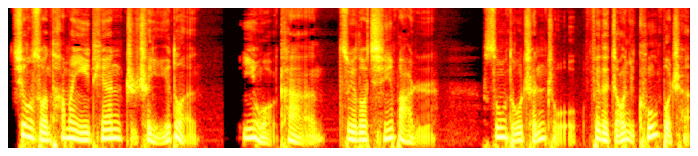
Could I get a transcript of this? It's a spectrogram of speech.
就算他们一天只吃一顿，依我看，最多七八日。苏毒城主非得找你哭不成？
